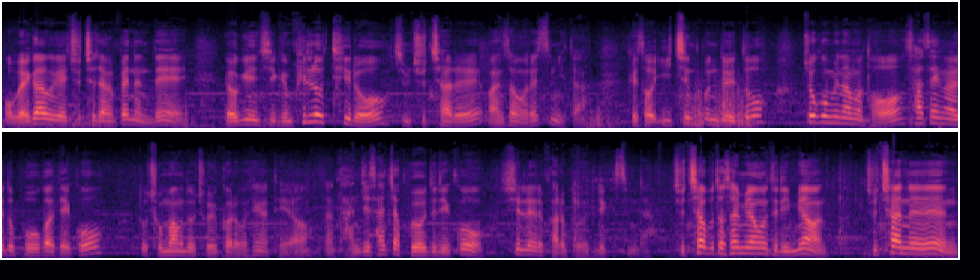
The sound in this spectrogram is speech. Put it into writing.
어, 외곽에 주차장을 뺐는데 여기는 지금 필로티로 지금 주차를 완성을 했습니다. 그래서 2층 분들도 조금이나마 더 사생활도 보호가 되고 또 조망도 좋을 거라고 생각돼요. 일단 단지 살짝 보여드리고 실내를 바로 보여드리겠습니다. 주차부터 설명을 드리면 주차는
